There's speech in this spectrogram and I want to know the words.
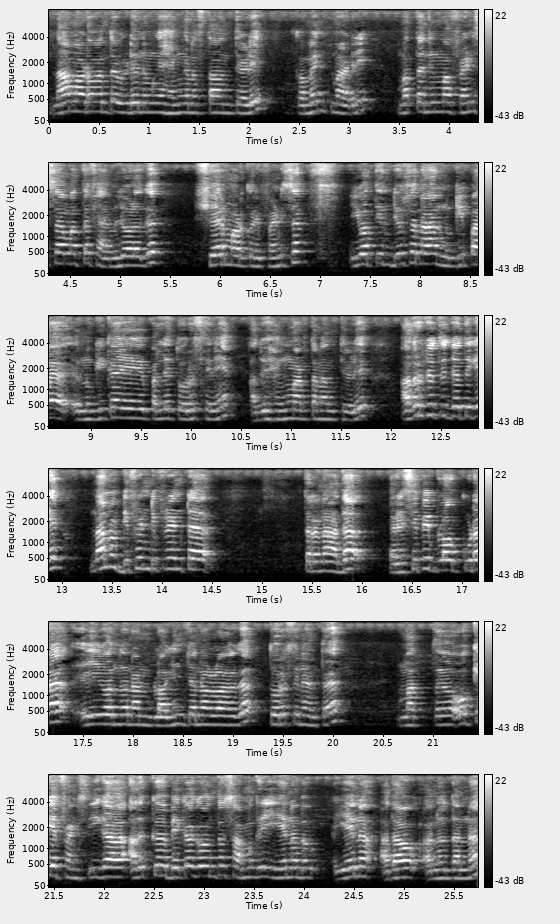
ನಾ ಮಾಡುವಂಥ ವಿಡಿಯೋ ನಿಮಗೆ ಹೆಂಗ್ ಅನಿಸ್ತಾವ ಅಂತೇಳಿ ಕಮೆಂಟ್ ಮಾಡಿರಿ. ಮತ್ತು ನಿಮ್ಮ ಫ್ರೆಂಡ್ಸ ಮತ್ತು ಫ್ಯಾಮಿಲಿ ಒಳಗೆ ಶೇರ್ ಮಾಡ್ಕೊರಿ ಫ್ರೆಂಡ್ಸ್ ಇವತ್ತಿನ ದಿವಸ ನಾ ನುಗ್ಗಿಪಾಯ ನುಗ್ಗಿಕಾಯಿ ಪಲ್ಯ ತೋರಿಸ್ತೀನಿ. ಅದು ಹೆಂಗ್ ಮಾಡ್ತಾನ ಅಂತೇಳಿ. ಅದ್ರ ಜೊತೆ ಜೊತೆಗೆ ನಾನು ಡಿಫ್ರೆಂಟ್ ಡಿಫ್ರೆಂಟ್ ತರನಾದ ರೆಸಿಪಿ ಬ್ಲಾಗ್ ಕೂಡ ಈ ಒಂದು ನನ್ನ ಬ್ಲಾಗಿಂಗ್ ಚಾನಲ್ ಒಳಗೆ ತೋರಿಸ್ತೀನಿ ಅಂತ. ಮತ್ತು ಓಕೆ ಫ್ರೆಂಡ್ಸ್ ಈಗ ಅದಕ್ಕೆ ಬೇಕಾಗುವಂಥ ಸಾಮಗ್ರಿ ಏನದು ಏನು ಅದಾವ ಅನ್ನೋದನ್ನು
